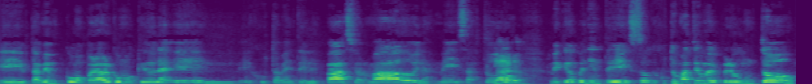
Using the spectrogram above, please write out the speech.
eh, también como para ver cómo quedó la- el, justamente el espacio armado, y las mesas, todo. Claro. Me quedó pendiente de eso, que justo Mateo me preguntó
